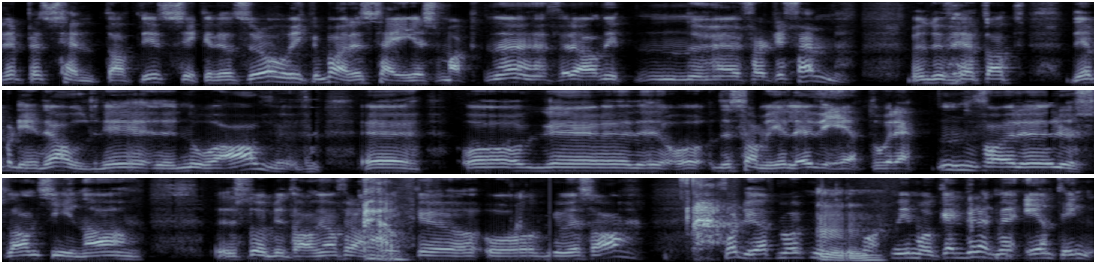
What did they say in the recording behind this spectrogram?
representativ sikkerhetsråd, og ikke bare seiersmaktene fra 1945. Men du vet at det blir det aldri noe av. Eh, og, eh, og det samme gjelder vetoretten for Russland, Kina, Storbritannia, Frankrike og USA. Fordi at Vi må ikke glemme én ting,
